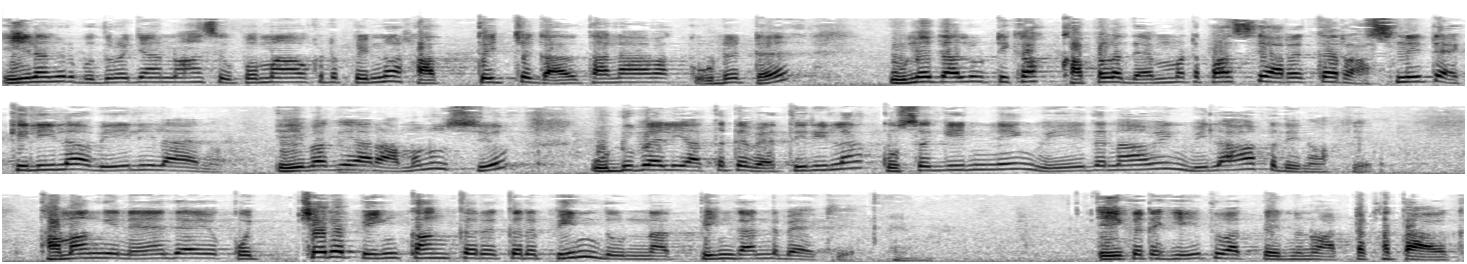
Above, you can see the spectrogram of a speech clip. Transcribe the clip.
ඊළඟට බුදුරජාණන් වහන්සේ උපමාවකට පෙන්වන රත් වෙච්ච ගල් තලාවක් උඩට උණ දලු ටිකක් කපලා දැම්මට පස්සේ අරක රස්නෙට ඇකිලිලා වේලිලා යනවා. ඒ වගේ අර අමනුෂ්‍ය උඩුබැලි අතට වැතිරිලා කුසගින්නෙන් වේදනාවෙන් විලාප දෙනවා කියනවා. තමන්ගේ නෑදෑයෝ කොච්චර පින්කම් කර කර පින් දුන්නත් පින් ගන්න බෑ කියලා. ඒකට හේතුවක් පෙන්වන අට කතාවක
